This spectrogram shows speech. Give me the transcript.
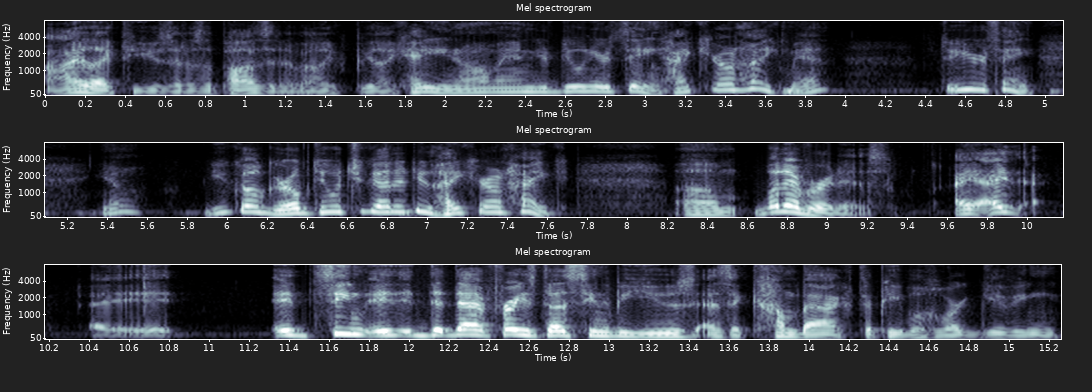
I like to use it as a positive. I like to be like, hey, you know, man, you're doing your thing. Hike your own hike, man do your thing. You know, you go, girl. Do what you got to do. Hike your own hike. Um, whatever it is. I, I it, it seems it, that phrase does seem to be used as a comeback to people who are giving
